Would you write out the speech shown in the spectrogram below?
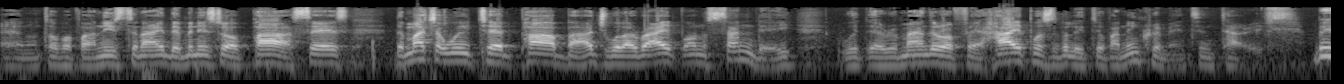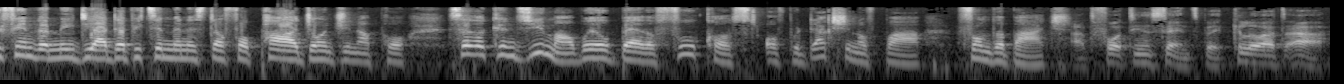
And on top of our news tonight, the Minister of Power says the much awaited power barge will arrive on Sunday with a reminder of a high possibility of an increment in tariffs. Briefing the media, Deputy Minister for Power John Jinapor said the consumer will bear the full cost of production of power from the barge. At 14 cents per kilowatt hour,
